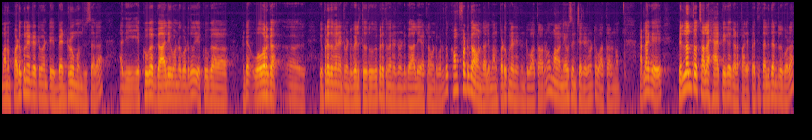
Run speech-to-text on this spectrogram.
మనం పడుకునేటటువంటి బెడ్రూమ్ ఉంది చూసారా? అది ఎక్కువగా గాలి ఉండకూడదు ఎక్కువగా అంటే ఓవర్గా విపరీతమైనటువంటి వెలుతురు విపరీతమైనటువంటి గాలి అట్లా ఉండకూడదు. కంఫర్ట్గా ఉండాలి. మనం పడుకునేటటువంటి వాతావరణం మనం నివసించేటటువంటి వాతావరణం. అట్లాగే పిల్లలతో చాలా హ్యాపీగా గడపాలి. ప్రతి తల్లిదండ్రులు కూడా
